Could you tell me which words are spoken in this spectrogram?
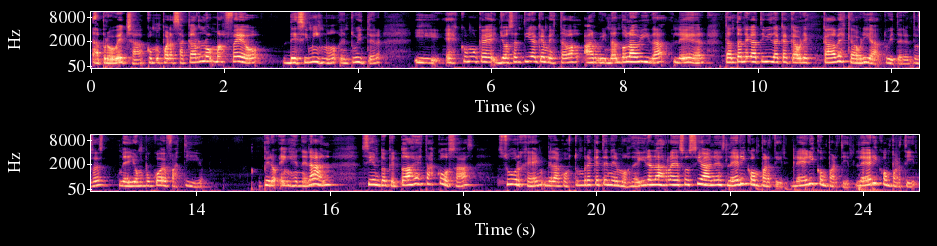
aprovecha como para sacar lo más feo de sí mismo en Twitter. Y es como que yo sentía que me estaba arruinando la vida leer tanta negatividad que cada vez que abría Twitter. Entonces me dio un poco de fastidio. Pero en general siento que todas estas cosas surgen de la costumbre que tenemos de ir a las redes sociales, leer y compartir, leer y compartir, leer y compartir.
